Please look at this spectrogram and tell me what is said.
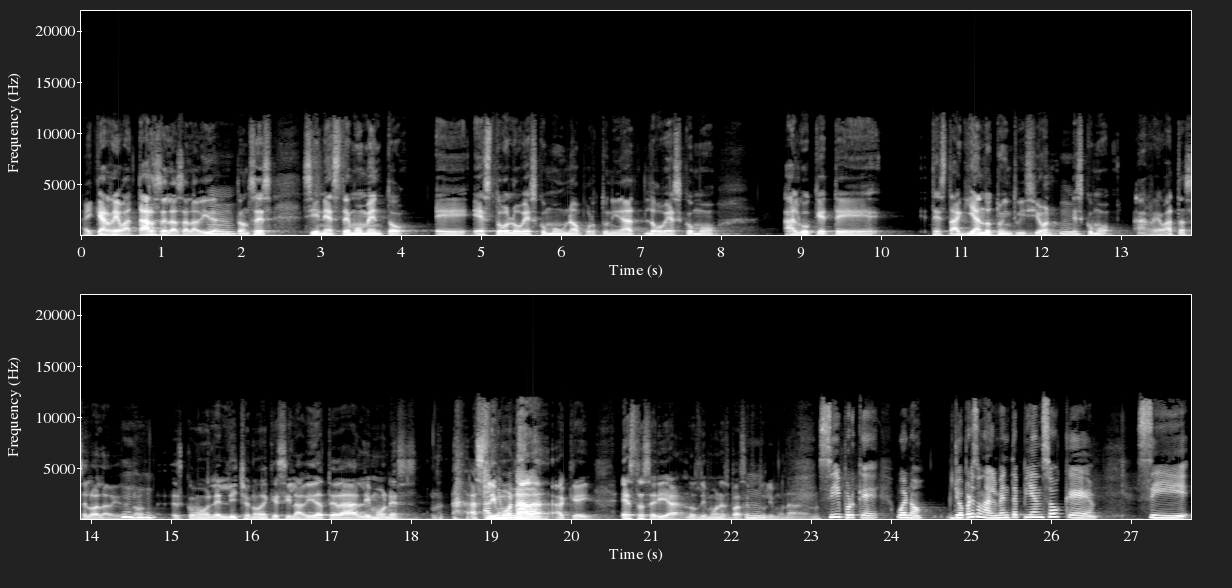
Hay que arrebatárselas a la vida. Entonces, si en este momento eh, esto lo ves como una oportunidad, lo ves como algo que te, te está guiando tu intuición, mm. es como arrebátaselo a la vida, ¿no? Es como el dicho, ¿no? De que si la vida te da limones, haz limonada. Ok, estos serían los limones para hacer tu mm. limonada, ¿no? Sí, porque, bueno, yo personalmente pienso que si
